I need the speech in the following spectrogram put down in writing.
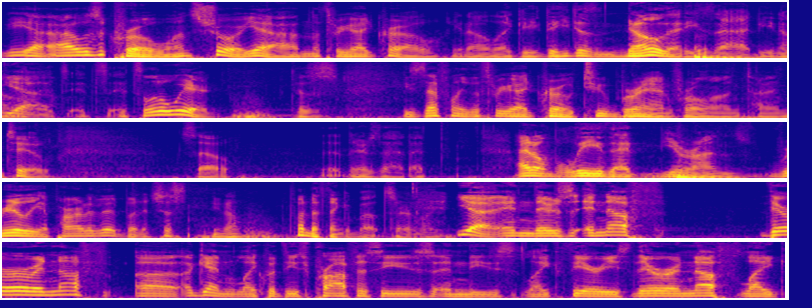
"Yeah, I was a crow once. Sure, yeah, I'm the three-eyed crow." You know, like he, he doesn't know that he's that. You know, Yeah. it's it's it's a little weird because he's definitely the three-eyed crow to Bran for a long time too. So there's that. I, I don't believe that Euron's really a part of it, but it's just you know fun to think about certainly. Yeah, and there's enough. There are enough. Uh, again, like with these prophecies and these like theories, there are enough like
